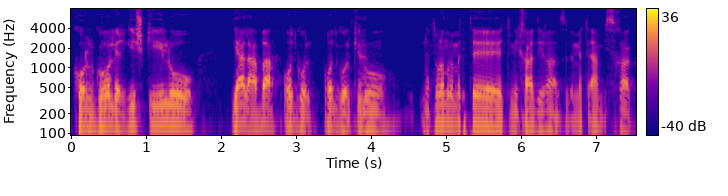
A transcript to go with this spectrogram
כל גול הרגיש כאילו, יאללה, הבא, עוד גול, עוד גול, כן. כאילו, נתנו לנו באמת uh, תמיכה אדירה, זה באמת היה משחק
